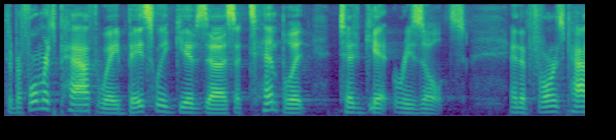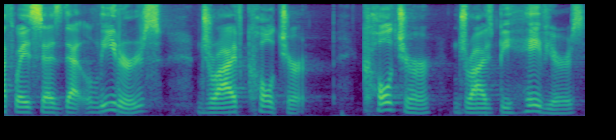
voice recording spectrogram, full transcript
The performance pathway basically gives us a template to get results. And the performance pathway says that leaders drive culture. Culture drives behaviors,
